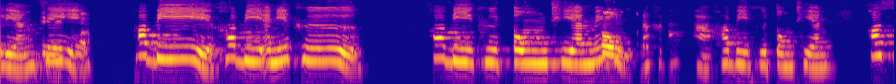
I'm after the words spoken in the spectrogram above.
เหลียงจี้ ครับ ข้อ B ข้อ B อันนี้คือ ข้อ B คือตรงเทียนไม่ถูกนะคะ อ่า ข้อ B คือตรงเทียน ข้อ C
